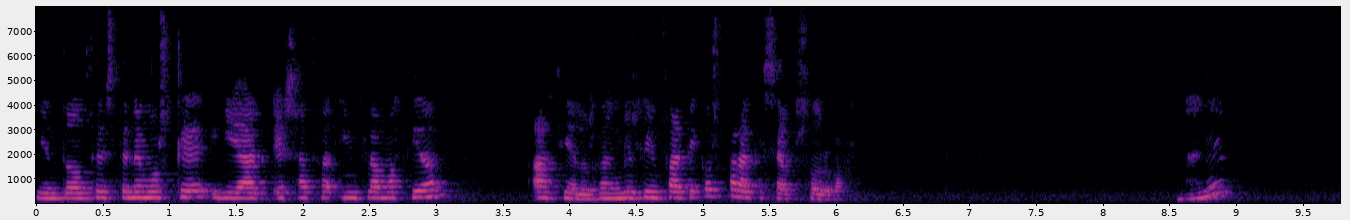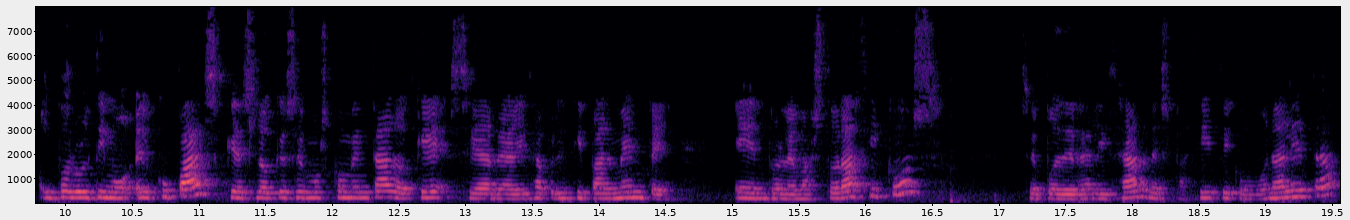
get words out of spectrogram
y entonces tenemos que guiar esa inflamación hacia los ganglios linfáticos para que se absorba. Y por último, el coupage, que es lo que os hemos comentado que se realiza principalmente en problemas torácicos se puede realizar despacito y con buena letra.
